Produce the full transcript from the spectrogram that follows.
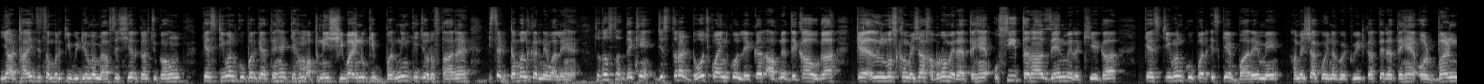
یا اٹھائیس دسمبر کی ویڈیو میں میں آپ سے شیئر کر چکا ہوں کہ سٹیون کوپر کہتے ہیں کہ ہم اپنی شیبا انو کی برننگ کی جو رفتار ہے، اسے ڈبل کرنے والے ہیں تو دوستو، دیکھیں، جس طرح ڈوج کوائن کو لے کر آپ نے دیکھا ہوگا کہ المسک ہمیشہ خبروں میں رہتے ہیں، اسی طرح ذہن میں رکھیے گا کہ سٹیون کوپر اس کے بارے میں ہمیشہ کوئی نہ کوئی ٹویٹ کرتے رہتے ہیں اور برن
